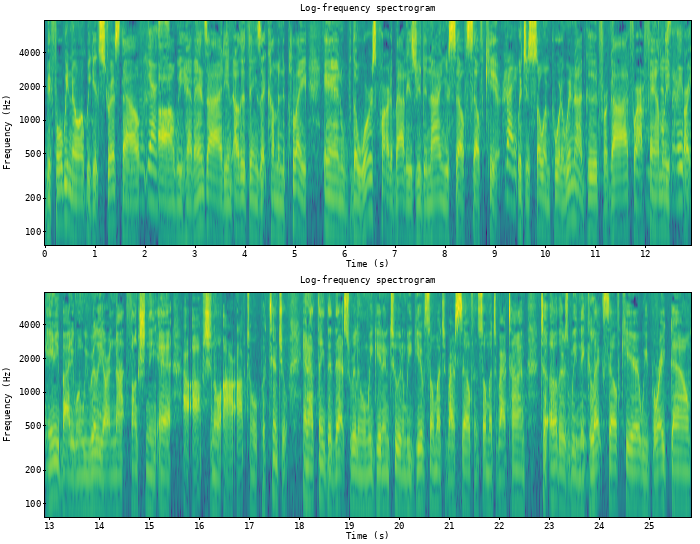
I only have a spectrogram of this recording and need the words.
before we know it we get stressed out. Mm, yes. uh, we have anxiety and other things that come into play. And the worst part about it is you're denying yourself self-care Right. which is so important. We're not good for God for our mm, family or anybody when we really are not functioning at our optional our optimal potential. And i think that that's really when we get into it and we give so much of ourself and so much of our time to others we mm-hmm. neglect self-care we break down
